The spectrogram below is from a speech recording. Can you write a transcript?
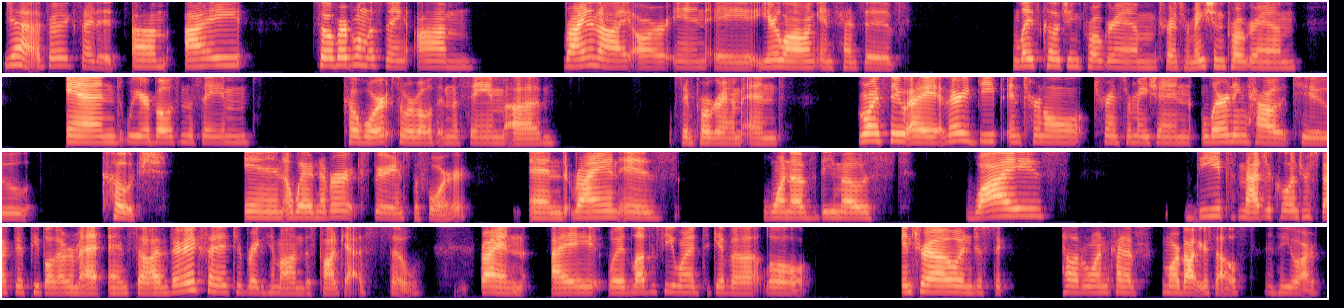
Yeah, I'm very excited. Um, I so for everyone listening, um, Ryan and I are in a year-long intensive life coaching program, transformation program, and we are both in the same cohort, so we're both in the same um same program and going through a very deep internal transformation, learning how to coach in a way I've never experienced before. And Ryan is one of the most wise, deep, magical, introspective people I've ever met. And so I'm very excited to bring him on this podcast. So, Ryan, I would love if you wanted to give a little intro and just to tell everyone kind of more about yourself and who you are.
